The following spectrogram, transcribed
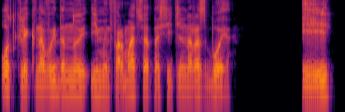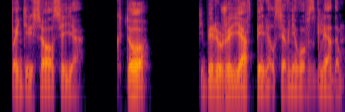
отклик на выданную им информацию относительно разбоя. «И?» — поинтересовался я. «Кто?» Теперь уже я вперился в него взглядом.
